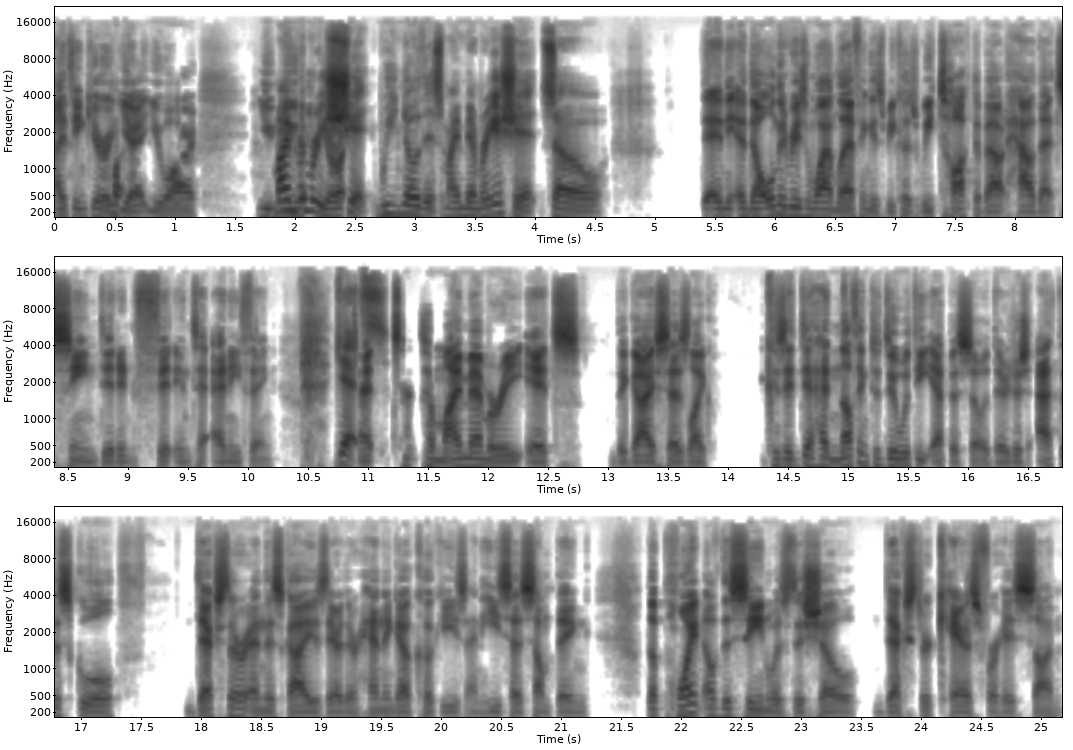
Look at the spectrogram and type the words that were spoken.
I think you're. My- yeah, you are. You, My you, memory is shit. We know this. My memory is shit. So And, and the only reason why I'm laughing is because we talked about how that scene didn't fit into anything. yes, And t- to my memory, it's the guy says like because it had nothing to do with the episode. They're just at the school. Dexter and this guy is there. They're handing out cookies, and he says something. The point of the scene was to show Dexter cares for his son.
